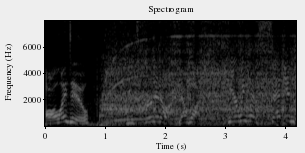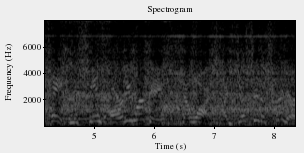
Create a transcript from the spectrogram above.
All I do, you turn it on. Now watch, here we have set and paint. The machine's already working. Now watch, I just do the trigger,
